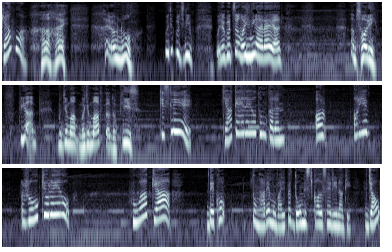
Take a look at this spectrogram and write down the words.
क्या हुआ? हाँ हाय। आई डोंट नो मुझे कुछ नहीं मुझे कुछ समझ नहीं आ रहा है यार। आई एम सॉरी प्रिया मुझे माफ़ मुझे माफ़ कर दो प्लीज़ किस लिए? क्या कह रहे हो तुम करण? और और ये रो क्यों रहे हो? हुआ क्या? देखो, तुम्हारे मोबाइल पे दो मिस्ड कॉल्स हैं रीना की। जाओ,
